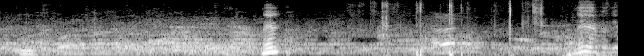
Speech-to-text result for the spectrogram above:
ਨਹੀਂ। ਨਹੀਂ, ਇਹ ਤੁਸੀਂ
